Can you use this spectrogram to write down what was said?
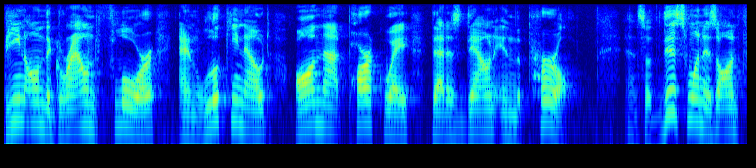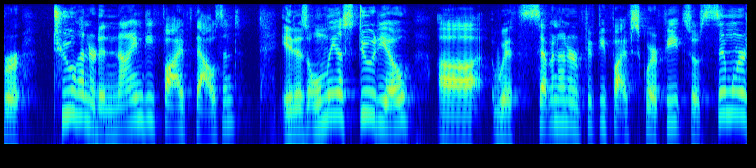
being on the ground floor and looking out on that parkway that is down in the Pearl. And so this one is on for 295,000. It is only a studio uh, with 755 square feet, so similar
